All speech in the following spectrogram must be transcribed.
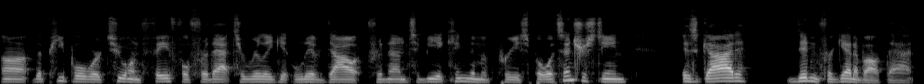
uh, the people were too unfaithful for that to really get lived out, for them to be a kingdom of priests. But what's interesting is God didn't forget about that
